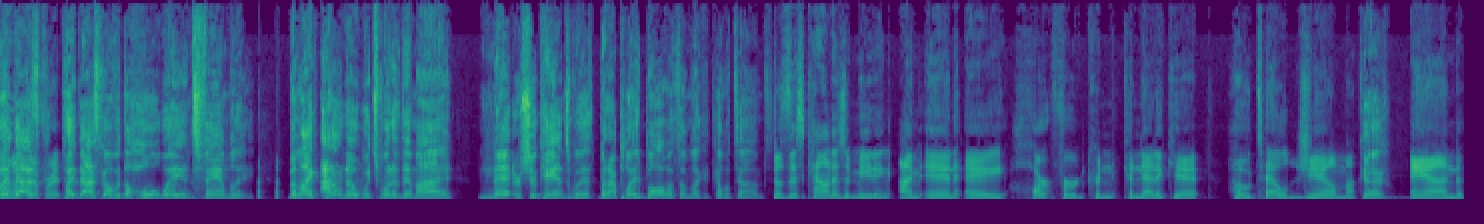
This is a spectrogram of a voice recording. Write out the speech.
Bas- played, bas- different. played basketball with the whole Wayans family. But like I don't know which one of them I met or shook hands with, but I played ball with them like a couple times. Does this count as a meeting? I'm in a Hartford, Con- Connecticut hotel gym. Okay. and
